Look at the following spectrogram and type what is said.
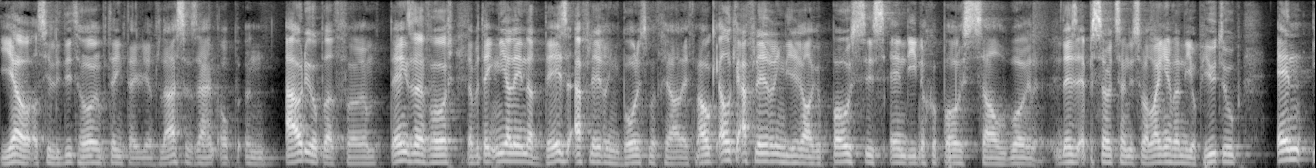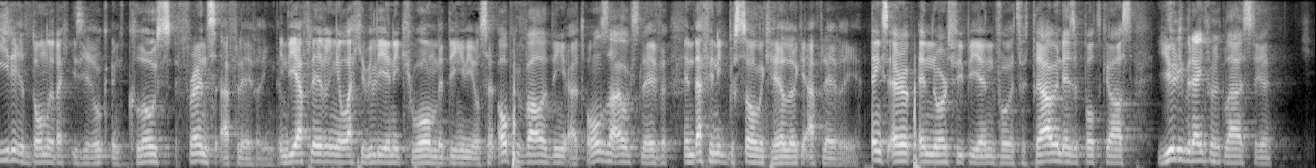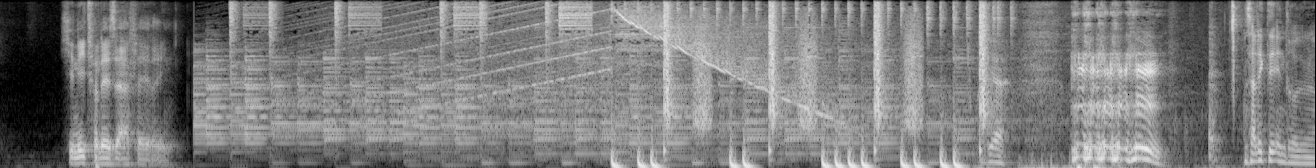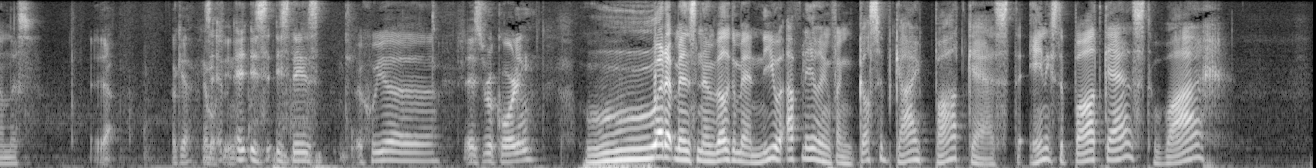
Yo, als jullie dit horen, betekent dat jullie aan het luisteren zijn op een audioplatform. Thanks daarvoor. Dat betekent niet alleen dat deze aflevering bonusmateriaal heeft, maar ook elke aflevering die hier al gepost is en die nog gepost zal worden. Deze episodes zijn dus wel langer dan die op YouTube. En iedere donderdag is hier ook een Close Friends aflevering. In die afleveringen lachen Willy en ik gewoon met dingen die ons zijn opgevallen, dingen uit ons dagelijks leven. En dat vind ik persoonlijk heel leuke afleveringen. Thanks Arab en NordVPN voor het vertrouwen in deze podcast. Jullie bedankt voor het luisteren. Geniet van deze aflevering. Ja. Zal ik de intro doen anders? Ja. Oké, mag Is, is, is deze een goede... Is recording? What up mensen en welkom bij een nieuwe aflevering van Gossip Guy Podcast. De enigste podcast waar...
